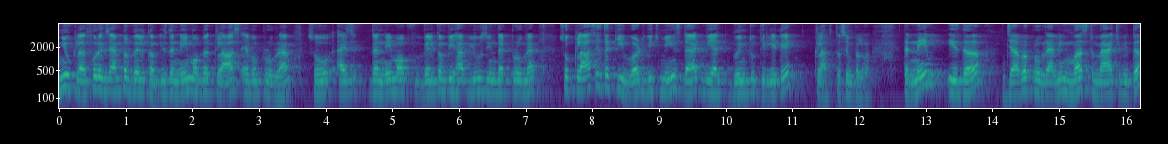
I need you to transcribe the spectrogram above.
new class. For example welcome is the name of the class above program. So as the name of welcome we have used in that program. So class is the keyword which means that we are going to create a class. The simple one. The name is the java programming must match with the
